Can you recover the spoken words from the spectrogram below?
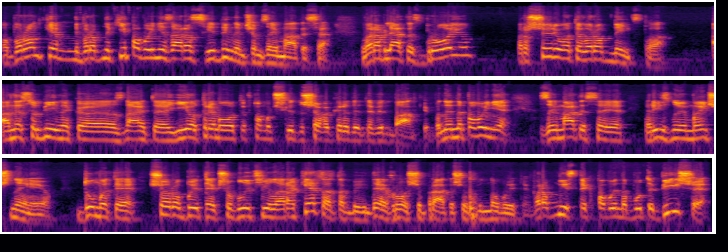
Оборонки виробники повинні зараз єдиним чим займатися: виробляти зброю, розширювати виробництво, а не собі е, знаєте, і отримувати в тому числі дешеві кредити від банків. Вони не повинні займатися різною маячнею. Думати, що робити, якщо влетіла ракета, там де гроші брати, щоб відновити. Виробництв повинно бути більше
